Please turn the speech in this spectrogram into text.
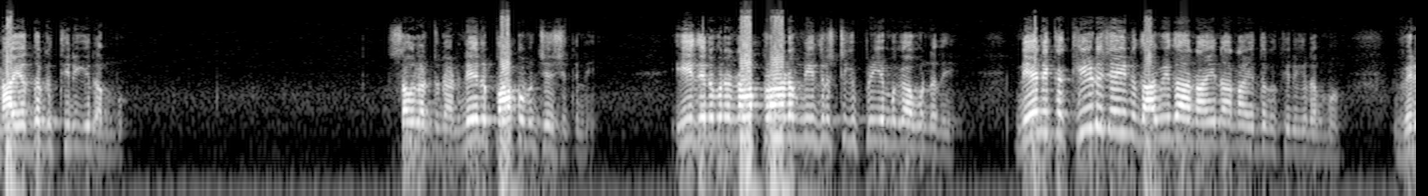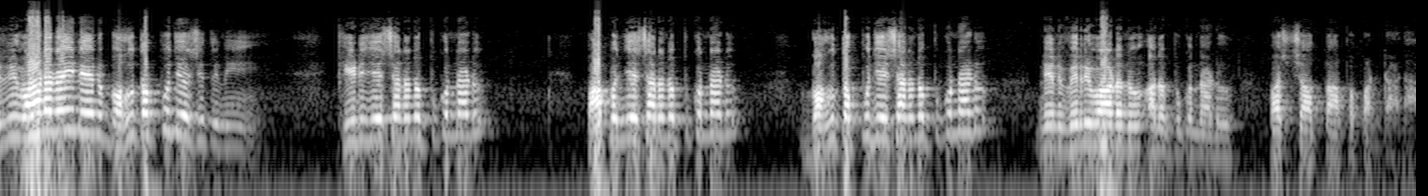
నా యొద్దకు తిరిగి రమ్ము. సౌలు అంటున్నాడు నేను పాపము చేసి తిని ఈ దినమున నా ప్రాణం నీ దృష్టికి ప్రియముగా ఉన్నది. నేనిక కీడు చేయను దావీదా నాయన నా యుద్ధకు తిరిగి రమ్ము వెర్రివాడనై నేను బహు తప్పు చేసి తిని కీడు చేశానని ఒప్పుకున్నాడు పాపం చేశానని ఒప్పుకున్నాడు బహు తప్పు చేశానని ఒప్పుకున్నాడు నేను వెర్రివాడను అని ఒప్పుకున్నాడు. పశ్చాత్తాపడ్డాడా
